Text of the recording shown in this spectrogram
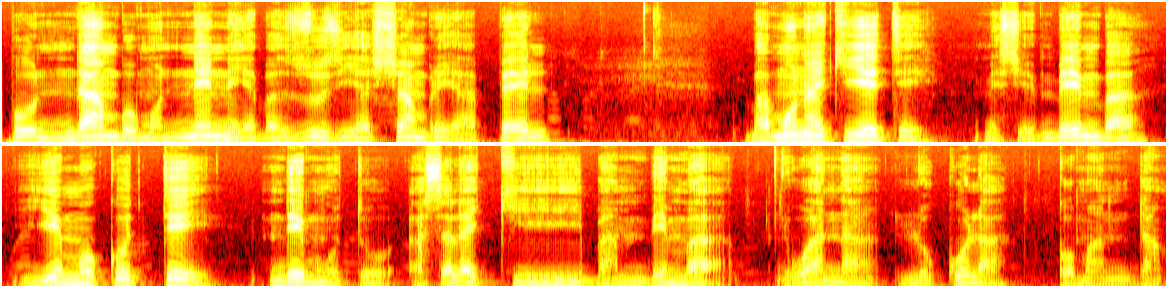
mpo ndambo monene ya bazuzi ya Chambre ya Appel bamonaki ete Monsieur Bemba ye moko te nde moto asalaki bambemba wana lokola Commandant.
